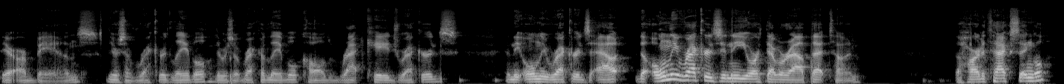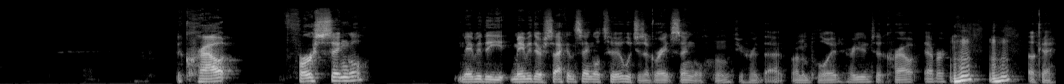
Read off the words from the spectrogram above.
there are bands. There's a record label. There was a record label called Rat Cage Records, and the only records out, the only records in New York that were out that time, the Heart Attack single, the Kraut first single. Maybe the maybe their second single too, which is a great single. I don't know if you heard that. Unemployed. Are you into Kraut ever? Mhm, mhm. Okay.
